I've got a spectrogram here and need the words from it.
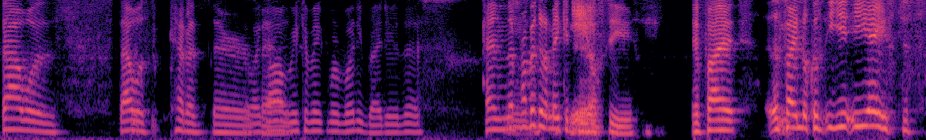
that was that was kind of their They're like, bad. oh, we can make more money by doing this. and they're probably gonna make a yeah. DLC. If I if I know, because EA is just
